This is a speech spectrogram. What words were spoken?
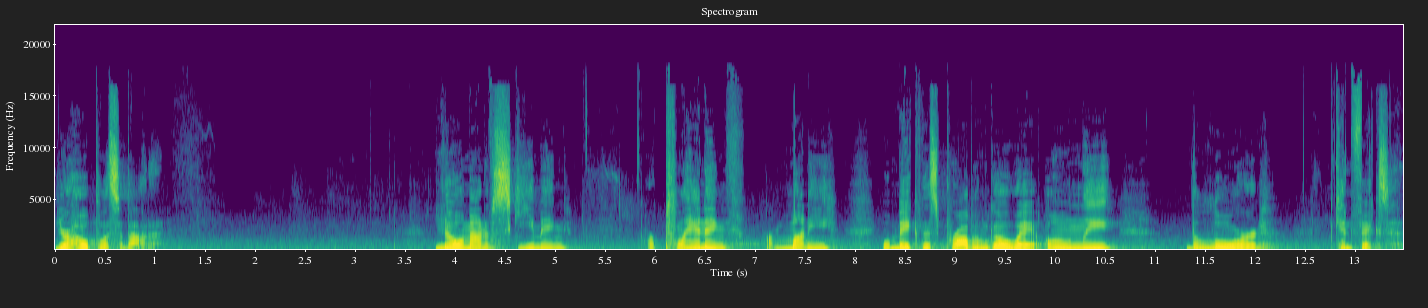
You're hopeless about it. No amount of scheming or planning or money will make this problem go away. Only the Lord can fix it.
